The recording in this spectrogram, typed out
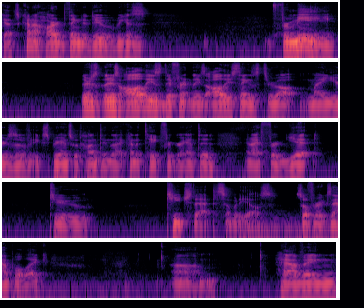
that's kind of hard thing to do because for me, there's, there's all these different, these, all these things throughout my years of experience with hunting that I kind of take for granted. And I forget to teach that to somebody else. So for example, like, um, having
